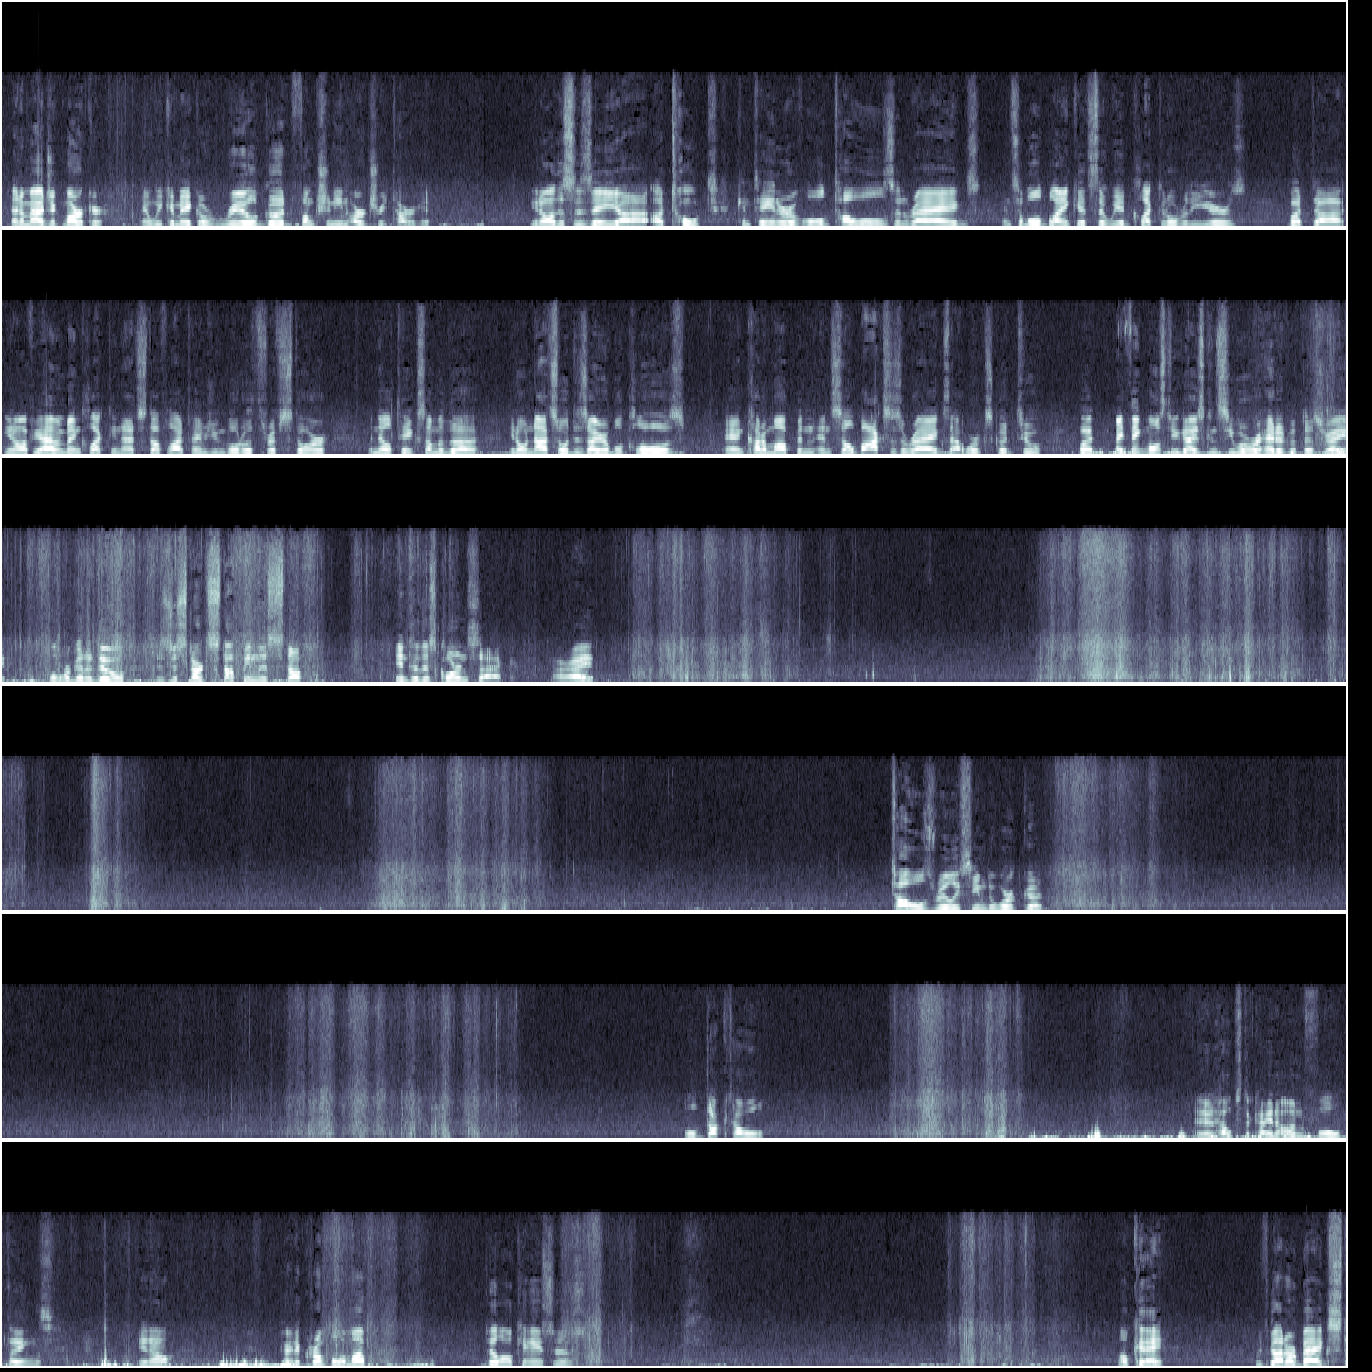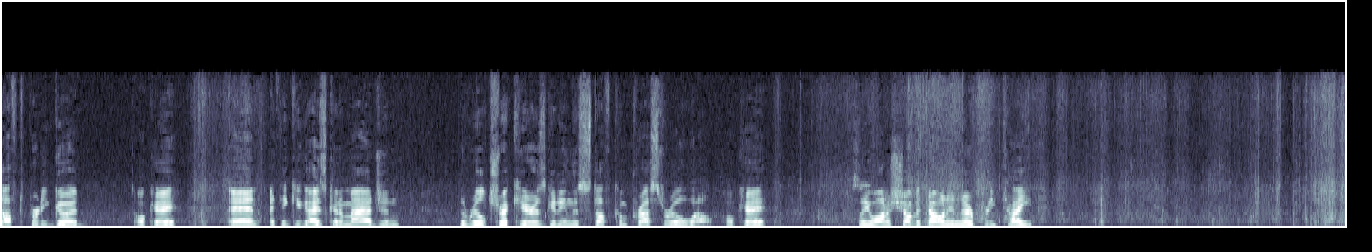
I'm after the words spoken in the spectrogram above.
and a magic marker and we can make a real good functioning archery target. You know, this is a, uh, a tote container of old towels and rags, and some old blankets that we had collected over the years. But uh, you know, if you haven't been collecting that stuff, a lot of times you can go to a thrift store and they'll take some of the, you know, not so desirable clothes and cut them up and, and sell boxes of rags. That works good too. But I think most of you guys can see where we're headed with this, right? What we're gonna do is just start stuffing this stuff into this corn sack, all right? Towels really seem to work good. Old duck towel. And it helps to kind of unfold things, you know, kind of crumple them up. Pillowcases. Okay, We've got our bags stuffed pretty good, okay? And I think you guys can imagine the real trick here is getting this stuff compressed real well, okay? So you want to shove it down in there pretty tight.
